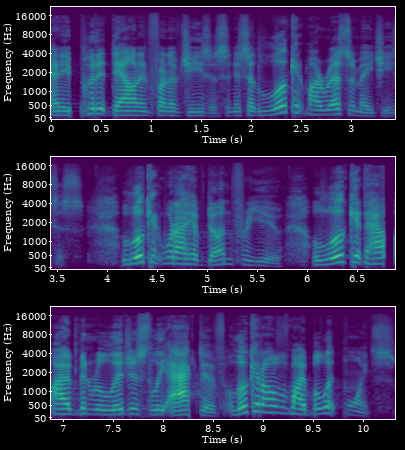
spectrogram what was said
and he put it down in front of Jesus. And he said, Look at my resume, Jesus. Look at what I have done for you. Look at how I've been religiously active. Look at all of my bullet points.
